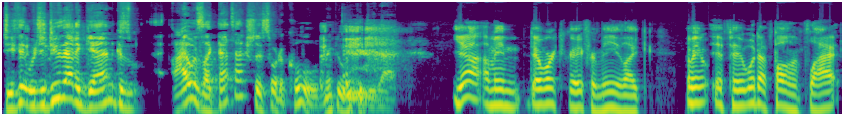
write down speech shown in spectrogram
Do you think, would you do that again? Because I was like, that's actually sort of cool. Maybe we could do that. Yeah, I mean, it worked great for me. Like, I mean, if it would have fallen flat,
